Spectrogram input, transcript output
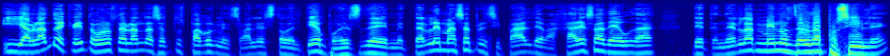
y hablando de crédito, no estoy hablando de hacer tus pagos mensuales todo el tiempo. Es de meterle más al principal, de bajar esa deuda, de tener la menos deuda posible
